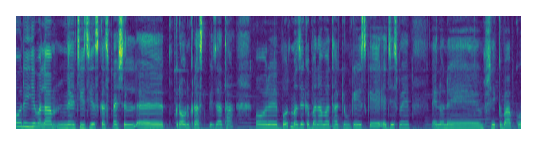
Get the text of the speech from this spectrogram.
और ये वाला चीज़ियस का स्पेशल क्राउन क्रस्ट पिज़्ज़ा था और बहुत मज़े का बना हुआ था क्योंकि इसके एजिस में इन्होंने सीख कबाब को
